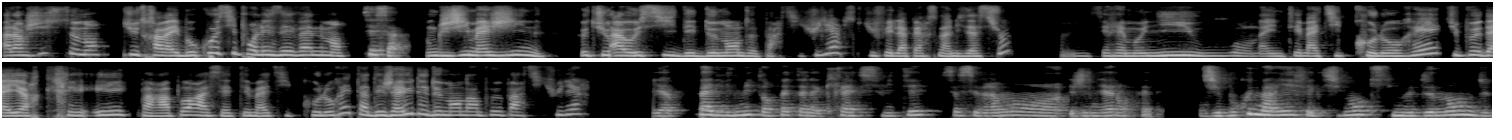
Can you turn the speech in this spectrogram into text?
Alors justement, tu travailles beaucoup aussi pour les événements. C'est ça. Donc j'imagine que tu as aussi des demandes particulières parce que tu fais de la personnalisation une cérémonie où on a une thématique colorée. Tu peux d'ailleurs créer par rapport à cette thématique colorée. Tu as déjà eu des demandes un peu particulières? Il n'y a pas de limite en fait à la créativité. Ça, c'est vraiment euh, génial en fait. J'ai beaucoup de mariés effectivement qui me demandent de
